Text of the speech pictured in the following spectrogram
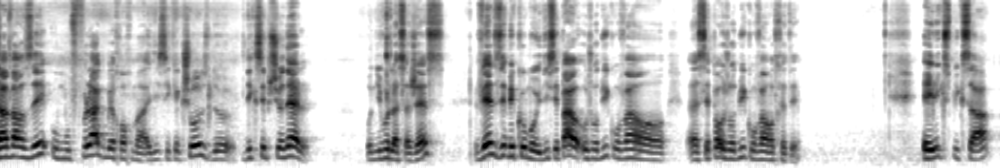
Davarze ou mouflag bechorma. Il dit c'est quelque chose de d'exceptionnel au niveau de la sagesse. Ven zemekomo. Il dit c'est pas aujourd'hui qu'on va euh, c'est pas aujourd'hui qu'on va en traiter. Et il explique ça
